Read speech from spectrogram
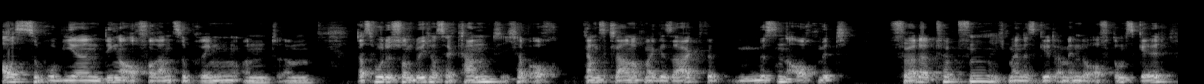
auszuprobieren, Dinge auch voranzubringen. Und ähm, das wurde schon durchaus erkannt. Ich habe auch ganz klar nochmal gesagt, wir müssen auch mit Fördertöpfen. Ich meine, es geht am Ende oft ums Geld.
